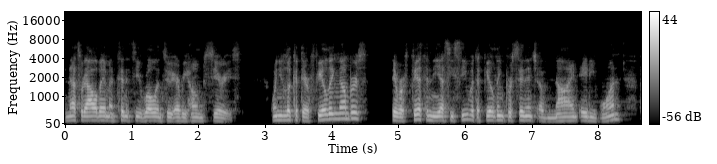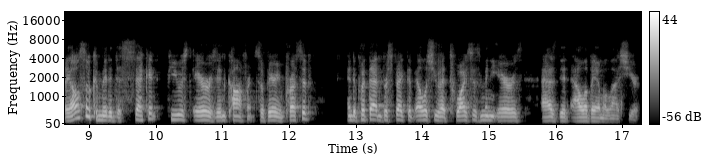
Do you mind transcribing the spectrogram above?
and that's what Alabama and Tennessee roll into every home series. When you look at their fielding numbers, they were fifth in the SEC with a fielding percentage of 981. They also committed the second fewest errors in conference, so very impressive. And to put that in perspective, LSU had twice as many errors as did Alabama last year.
